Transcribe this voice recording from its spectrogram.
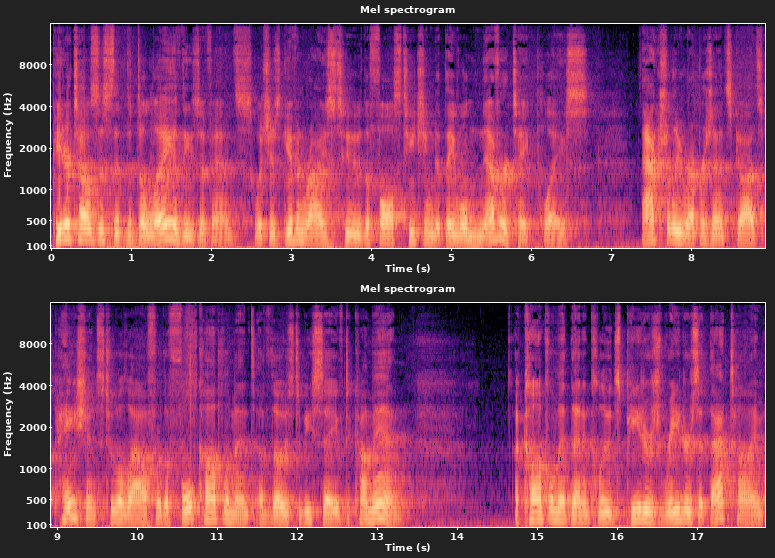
Peter tells us that the delay of these events, which has given rise to the false teaching that they will never take place, actually represents God's patience to allow for the full complement of those to be saved to come in a complement that includes Peter's readers at that time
